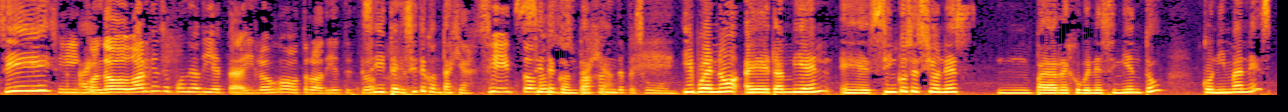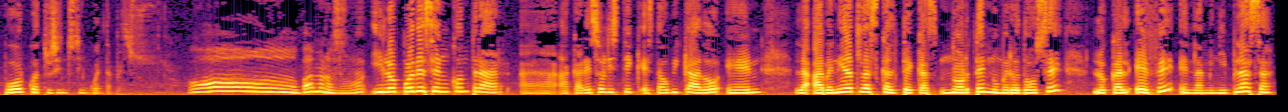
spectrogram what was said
Sí, Sí, cuando alguien se pone a dieta y luego otro a dieta y todo. sí, te, sí te contagia. sí, todos sí te contagia. bajan de peso. Y bueno, eh, también eh, cinco sesiones mm, para rejuvenecimiento con imanes por 450 pesos. Oh, vámonos. ¿no? Y lo puedes encontrar, a, a Cares Holistic está ubicado en la Avenida Tlaxcaltecas Norte, número 12, local F, en la Mini Plaza,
